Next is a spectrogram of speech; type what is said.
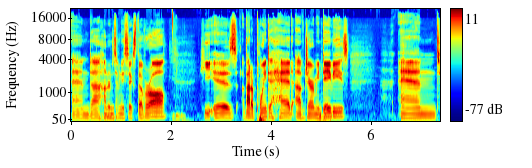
and uh, 176th overall. He is about a point ahead of Jeremy Davies, and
